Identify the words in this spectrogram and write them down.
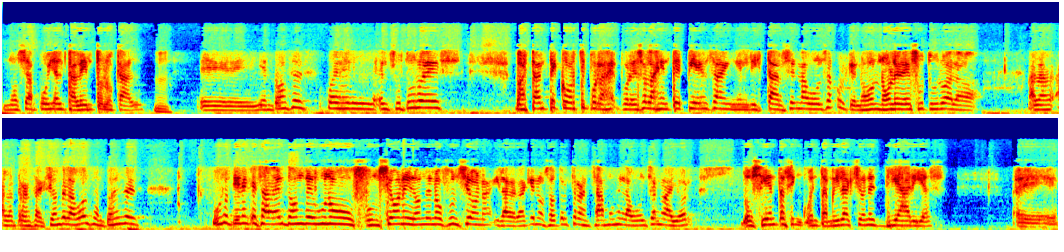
no se apoya el talento local Mm. eh, y entonces pues el, el futuro es bastante corto y por, la- por eso la gente piensa en enlistarse en la bolsa porque no, no le ve futuro a la, a la, a la transacción de la bolsa. Entonces, uno tiene que saber dónde uno funciona y dónde no funciona. Y la verdad que nosotros transamos en la Bolsa de Nueva York 250 mil acciones diarias, eh,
